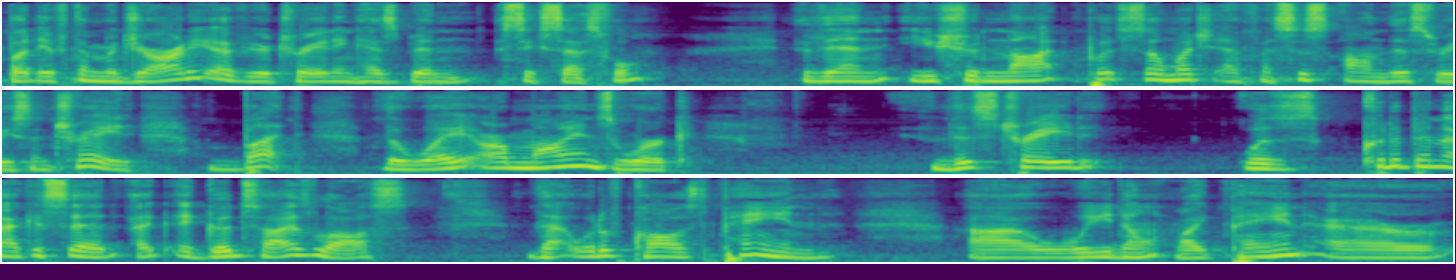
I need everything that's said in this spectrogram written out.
But if the majority of your trading has been successful, then you should not put so much emphasis on this recent trade. But the way our minds work, this trade was could have been, like I said, a, a good sized loss that would have caused pain. Uh, we don't like pain. Our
